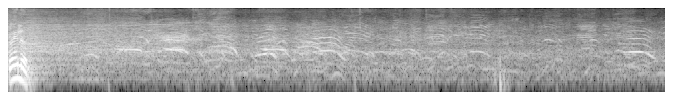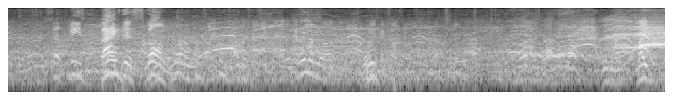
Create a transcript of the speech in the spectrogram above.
Trailer Sir, please bang this gong. Mike.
